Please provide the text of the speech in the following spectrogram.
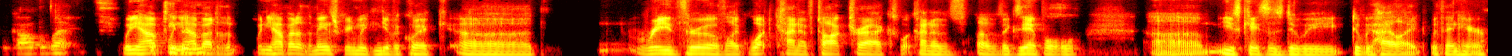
Click all the buttons. When you hop when you hop out of the when you hop out of the main screen, we can give a quick uh, read through of like what kind of talk tracks, what kind of of example um, use cases do we do we highlight within here?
